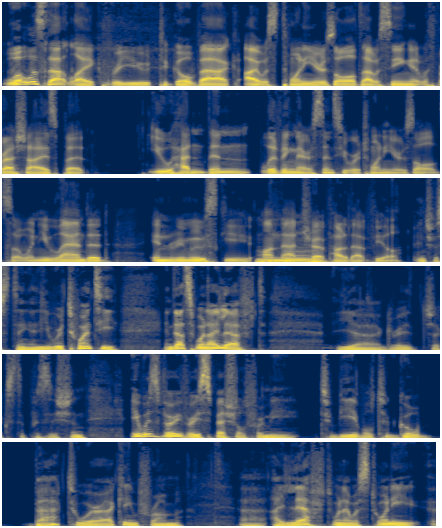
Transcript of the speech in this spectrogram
what was that like for you to go back? I was 20 years old. I was seeing it with fresh eyes, but you hadn't been living there since you were 20 years old. So when you landed in Rimouski mm-hmm. on that mm-hmm. trip, how did that feel? Interesting. And you were 20, and that's when I left. Yeah, great juxtaposition. It was very, very special for me to be able to go back to where I came from. Uh, I left when I was 20 uh,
